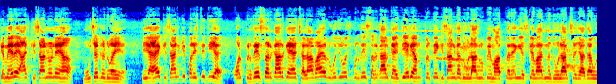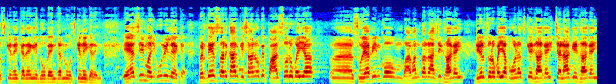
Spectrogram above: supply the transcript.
कि मेरे आज किसानों ने यहाँ मूछें कटवाई हैं। यह है किसान की परिस्थिति है और प्रदेश सरकार का यह छलावा है। रोज रोज प्रदेश सरकार कहती है कि हम प्रत्येक किसान का दो लाख रुपए माफ़ करेंगे, इसके बाद में दो लाख से ज़्यादा उसके नहीं करेंगे, दो बैंकर में उसके नहीं करेंगे। ऐसी मजबूरी लेकर प्रदेश सरकार किसानों के पाँच सौ रुपया सोयाबीन को भावांतर राशि खा गई, डेढ़ सौ रुपया बोनस के खा गई, चना के खा गई।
